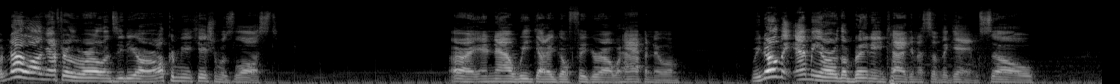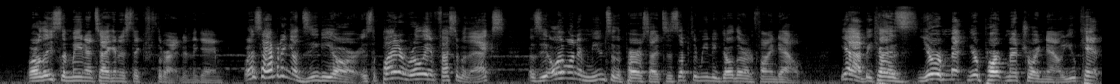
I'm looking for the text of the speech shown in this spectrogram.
But not long after the Royal and ZDR, all communication was lost. Alright, and now we gotta go figure out what happened to him. We know the EMMI are the main antagonists of the game, so... Or at least the main antagonistic threat in the game. What is happening on ZDR? Is the planet really infested with X? As the only one immune to the parasites, it's up to me to go there and find out. Yeah, because you're you're part Metroid now. You can't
